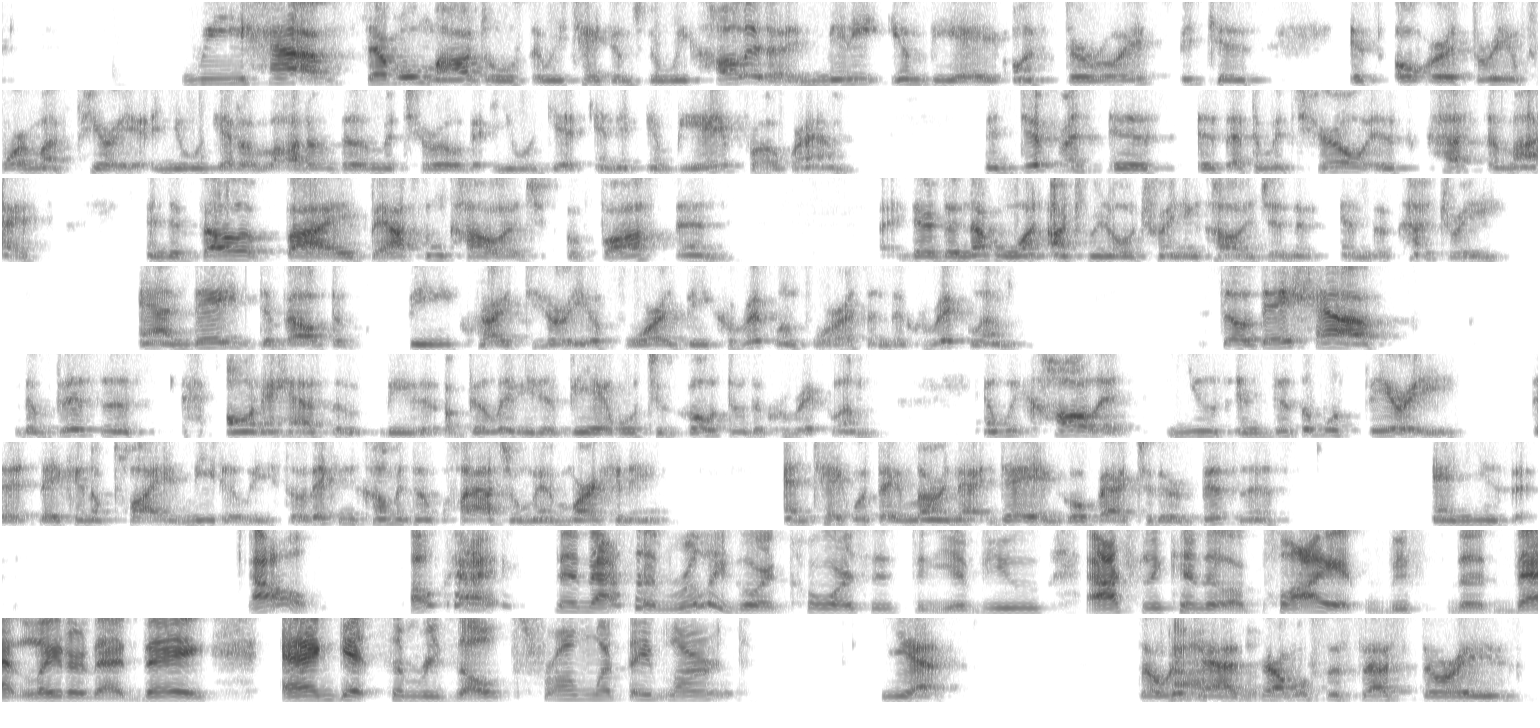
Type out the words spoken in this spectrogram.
we have several modules that we take them through. We call it a mini MBA on steroids because it's over a three or four month period, and you will get a lot of the material that you would get in an MBA program. The difference is, is that the material is customized and developed by Babson College of Boston. They're the number one entrepreneurial training college in the, in the country. And they developed the, the criteria for the curriculum for us and the curriculum. So they have the business owner has the, the ability to be able to go through the curriculum and we call it use invisible theory that they can apply immediately so they can come into the classroom and marketing and take what they learned that day and go back to their business and use it. Oh, okay. Then that's a really good course. Is to, if you actually can apply it bef- the, that later that day and get some results from what they've learned. Yes. So we've had several success stories.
